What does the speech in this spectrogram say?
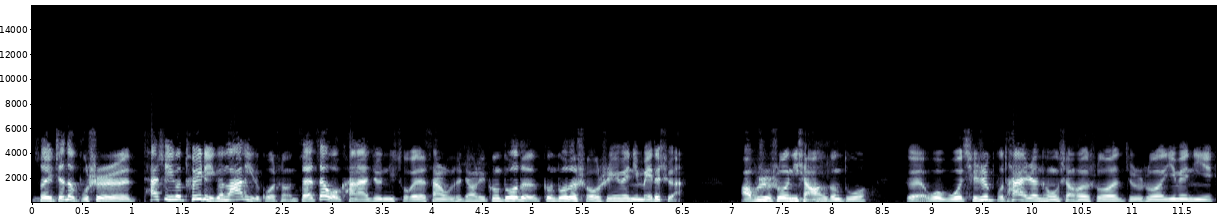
所以真的不是，它是一个推力跟拉力的过程。在在我看来，就你所谓的三十五岁焦虑，更多的更多的时候是因为你没得选，而不是说你想要的更多。对我我其实不太认同小贺说，就是说因为你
